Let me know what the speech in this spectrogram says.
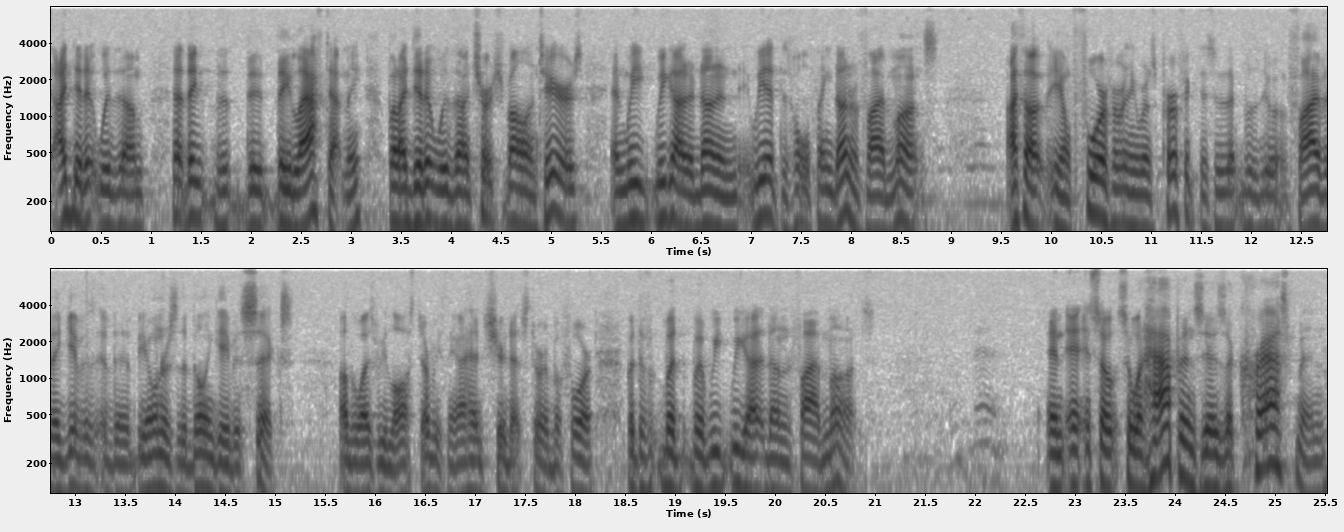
I did it with um, they, they, they laughed at me, but I did it with uh, church volunteers, and we, we got it done, and we had this whole thing done in five months. I thought, you know, four if everything runs perfect. This we'll do it five. They give us, the, the owners of the building gave us six. Otherwise, we lost everything. I hadn't shared that story before, but, the, but, but we, we got it done in five months. And, and, so, so what happens is a craftsman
